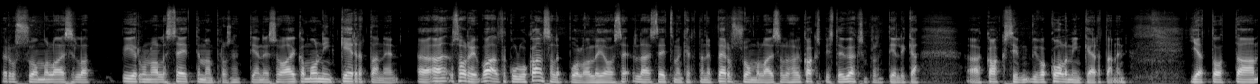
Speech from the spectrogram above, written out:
perussuomalaisilla piirun alle 7 prosenttia, niin se on aika moninkertainen. Äh, sorry, valta kuuluu kansalle puolelle jo se, seitsemänkertainen, perussuomalaisilla oli 2,9 prosenttia, eli 2-3-kertainen. Ja tota,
